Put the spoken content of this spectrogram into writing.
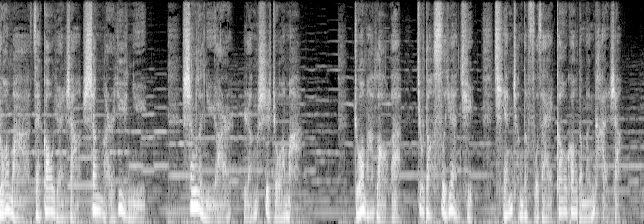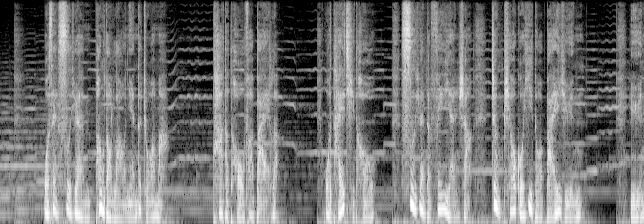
卓玛在高原上生儿育女。生了女儿，仍是卓玛。卓玛老了，就到寺院去，虔诚地伏在高高的门槛上。我在寺院碰到老年的卓玛，她的头发白了。我抬起头，寺院的飞檐上正飘过一朵白云，云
